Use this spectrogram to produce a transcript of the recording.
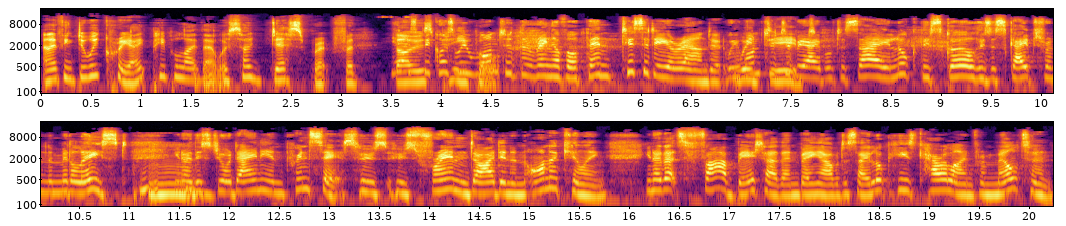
and I think, do we create people like that? We're so desperate for Yes, because people. we wanted the ring of authenticity around it. We, We wanted to be able to say, look, this girl who's escaped from the Middle East, you know, mm. this Jordanian princess whose whose friend died in an honor killing. You know, that's far better than being able to say, look, here's Caroline from Melton,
